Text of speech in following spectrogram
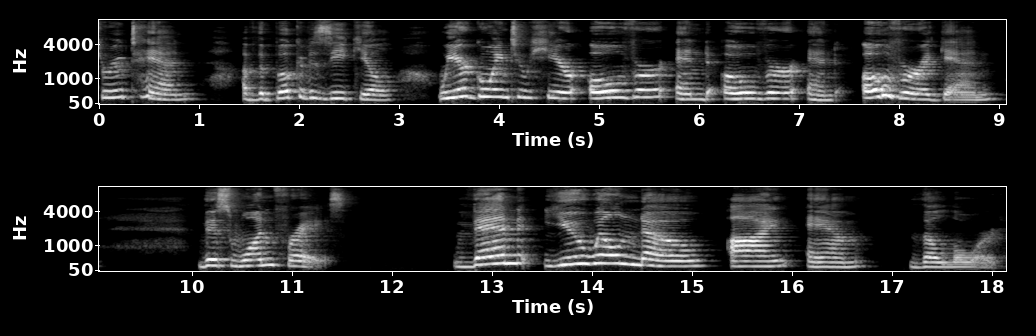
through 10 of the book of Ezekiel, we are going to hear over and over and over again this one phrase. Then you will know I am the Lord.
